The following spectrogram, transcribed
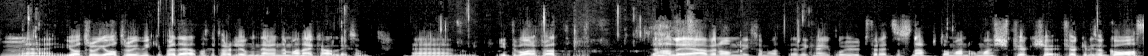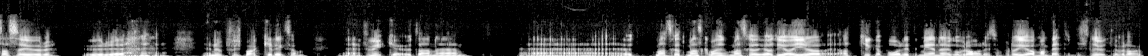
Mm. Eh, jag, tror, jag tror ju mycket på det där att man ska ta det lugnare när man är kall. Liksom. Eh, inte bara för att det handlar ju även om liksom, att det kan ju gå ut för rätt så snabbt om man, om man försöker, försöker liksom gasa sig ur, ur eh, en uppförsbacke liksom, eh, för mycket. Utan eh, Eh, man ska, man ska, man ska, jag, jag gillar att trycka på lite mer när det går bra, liksom, för då gör man bättre beslut överlag.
